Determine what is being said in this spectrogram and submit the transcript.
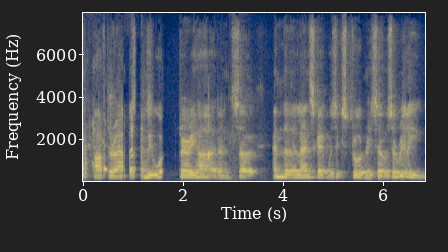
after hours, and we worked very hard, and so and the landscape was extraordinary. So it was a really,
